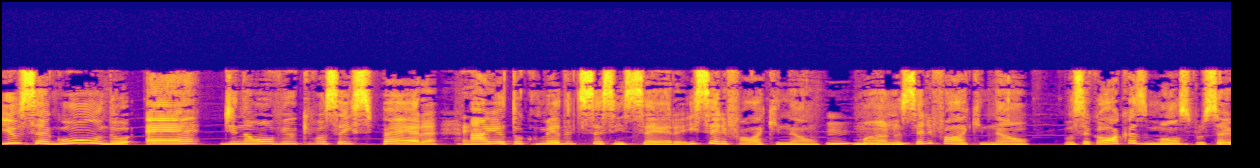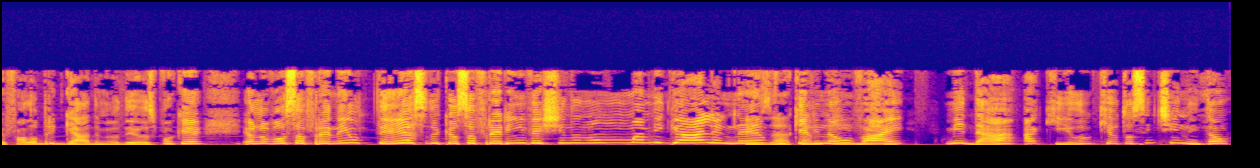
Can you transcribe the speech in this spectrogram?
E o segundo é de não ouvir o que você espera. É. Ah, eu tô com medo de ser sincera. E se ele falar que não? Uhum. Mano, se ele falar que não, você coloca as mãos pro céu e fala obrigado, meu Deus, porque eu não vou sofrer nem um terço do que eu sofreria investindo numa migalha, né? Porque ele não Exatamente. vai me dar aquilo que eu tô sentindo. Então,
